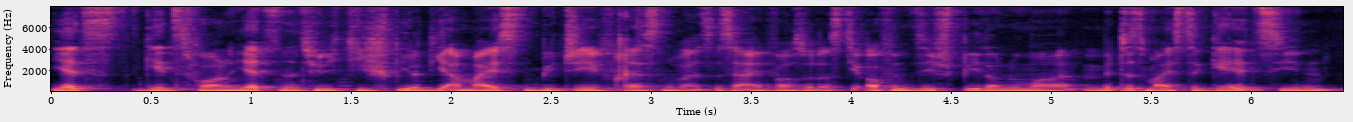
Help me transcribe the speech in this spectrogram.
jetzt geht's vorne. Jetzt natürlich die Spieler, die am meisten Budget fressen, weil es ist ja einfach so, dass die Offensivspieler nun mal mit das meiste Geld ziehen.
